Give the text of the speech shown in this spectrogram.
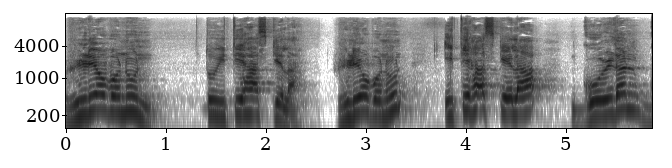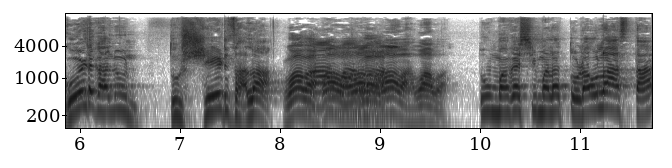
व्हिडिओ बनवून तू इतिहास केला. व्हिडिओ बनवून इतिहास केला. गोल्डन गोल्ड घालून तू शेड झाला. वा वा वा वा वा वा. वा तू मगाशी मला तोडावला असता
